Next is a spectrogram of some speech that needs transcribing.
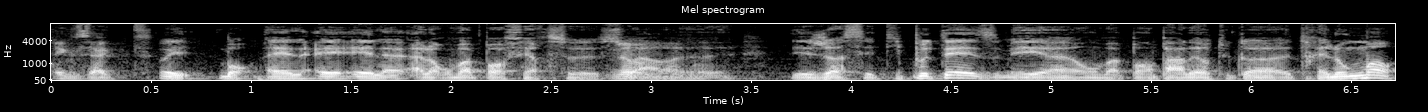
Exact. Oui, bon, elle, elle- elle- alors on va pas en faire ce soir non, non. euh, déjà cette hypothèse, mais euh, on va pas en parler en tout cas très longuement.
